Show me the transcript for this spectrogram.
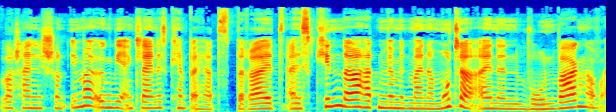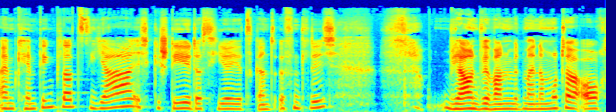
wahrscheinlich schon immer irgendwie ein kleines Camperherz bereit. Als Kinder hatten wir mit meiner Mutter einen Wohnwagen auf einem Campingplatz. Ja, ich gestehe das hier jetzt ganz öffentlich. Ja, und wir waren mit meiner Mutter auch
